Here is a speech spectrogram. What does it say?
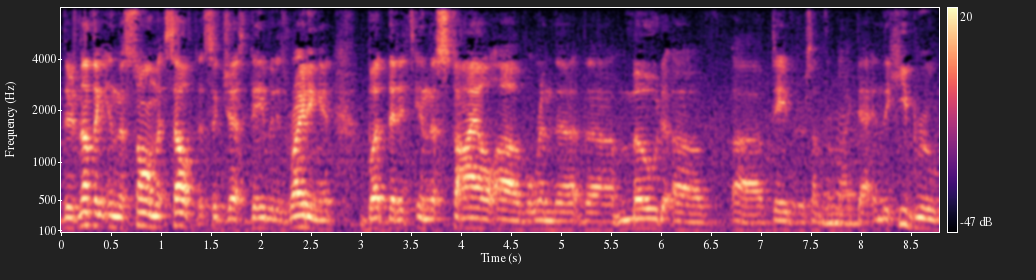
there's nothing in the psalm itself that suggests David is writing it, but that it's in the style of or in the the mode of uh, David or something like that. And the Hebrew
